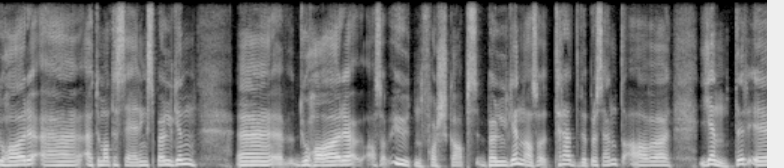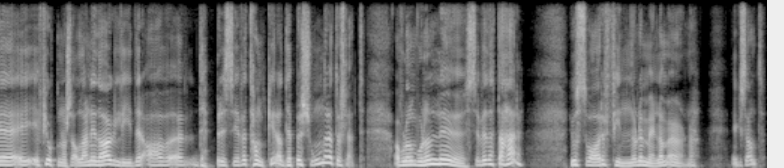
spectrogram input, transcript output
Du har eh, automatiseringsbølgen. Eh, du har altså, utenforskapsbølgen. altså 30% av eh, jenter i 14-årsalderen i dag lider av eh, depressive tanker, av depresjon, rett og slett. Av hvordan, hvordan løser vi dette her? Jo, svaret finner du mellom ørene. Ikke sant?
